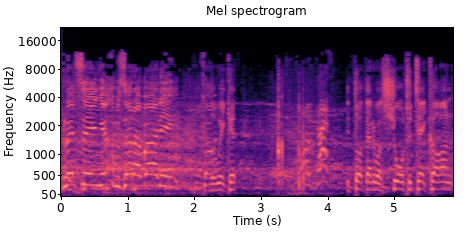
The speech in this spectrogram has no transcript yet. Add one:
Blessing Muzarabani. The wicket. He thought that was short to take on,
